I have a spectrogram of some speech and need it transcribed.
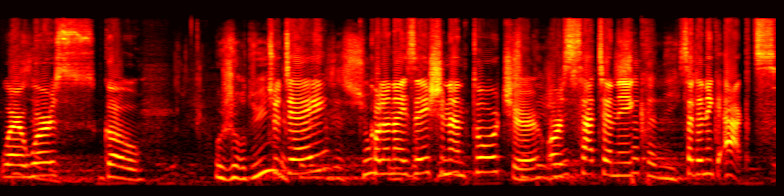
were worse go. Today, colonisation, and torture are satanic, satanic acts,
